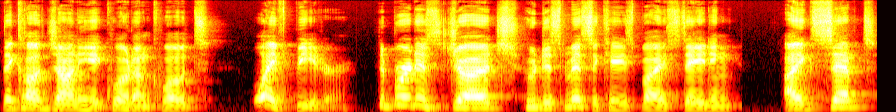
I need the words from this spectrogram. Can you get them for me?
They called Johnny a quote unquote wife beater. The British judge who dismissed the case by stating, I accept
